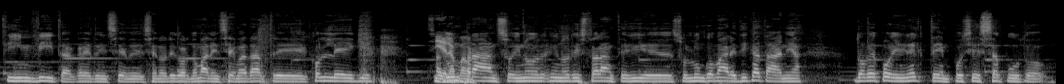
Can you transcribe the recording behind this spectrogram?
ti invita, credo insieme, se non ricordo male, insieme ad altri colleghi, sì, ad un pranzo in un, in un ristorante di, sul lungomare di Catania, dove poi nel tempo si è saputo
